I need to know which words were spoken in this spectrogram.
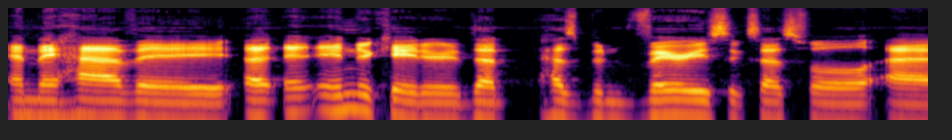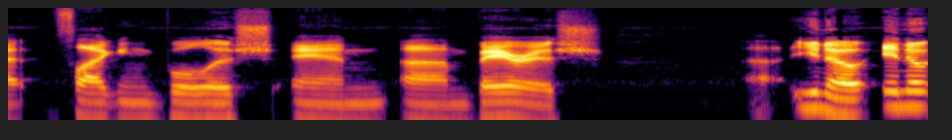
and they have a, a, an indicator that has been very successful at flagging bullish and um, bearish uh, you know in a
